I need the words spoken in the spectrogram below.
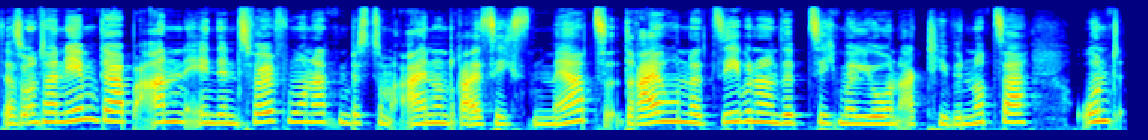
Das Unternehmen gab an, in den zwölf Monaten bis zum 31. März 377 Millionen aktive Nutzer und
